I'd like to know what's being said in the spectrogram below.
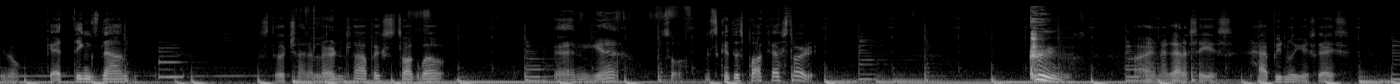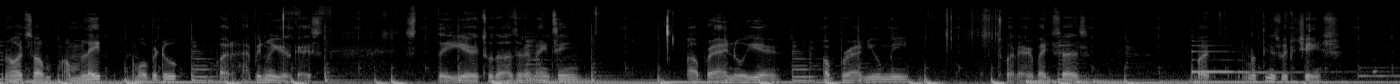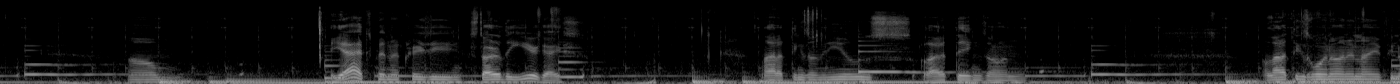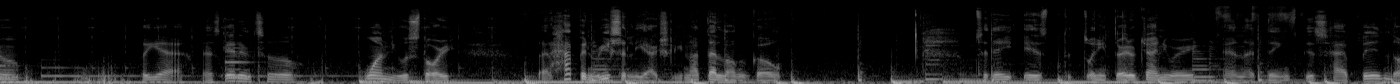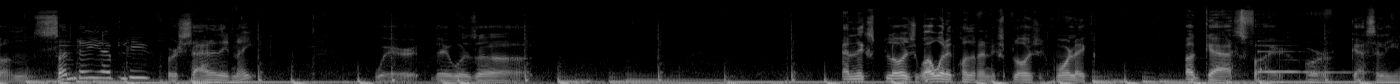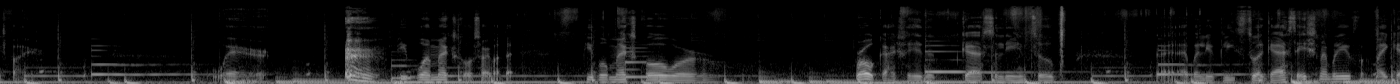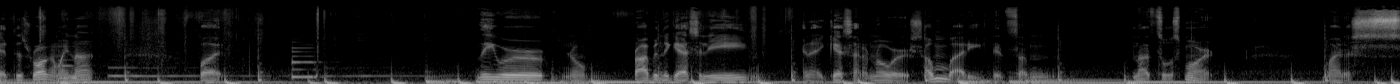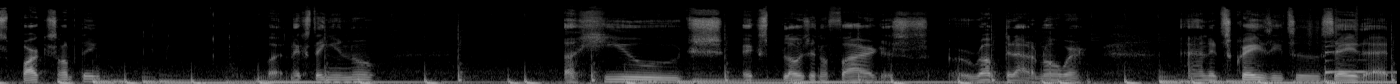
you know, get things down. Still trying to learn topics to talk about. And yeah, so let's get this podcast started. Alright, I gotta say is Happy New Year's, guys. Know it's um I'm late, I'm overdue, but Happy New Year's, guys. It's the year 2019, a brand new year, a brand new me. That's what everybody says, but nothing's really changed. Um, yeah, it's been a crazy start of the year, guys. A lot of things on the news, a lot of things on, a lot of things going on in life, you know. But yeah, let's get into one news story that happened recently, actually, not that long ago. Today is the 23rd of January, and I think this happened on Sunday, I believe, or Saturday night where there was a an explosion. Well, I wouldn't call it an explosion, more like a gas fire or gasoline fire, where people in Mexico. Sorry about that. People in Mexico were broke. Actually, the gasoline tube. I believe leads to a gas station. I believe I might get this wrong. I might not, but they were, you know, robbing the gasoline, and I guess I don't know where somebody did something not so smart. Might have sparked something, but next thing you know, a huge explosion of fire just erupted out of nowhere. And it's crazy to say that,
